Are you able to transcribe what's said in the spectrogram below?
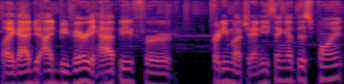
Like, I'd, I'd be very happy for pretty much anything at this point.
